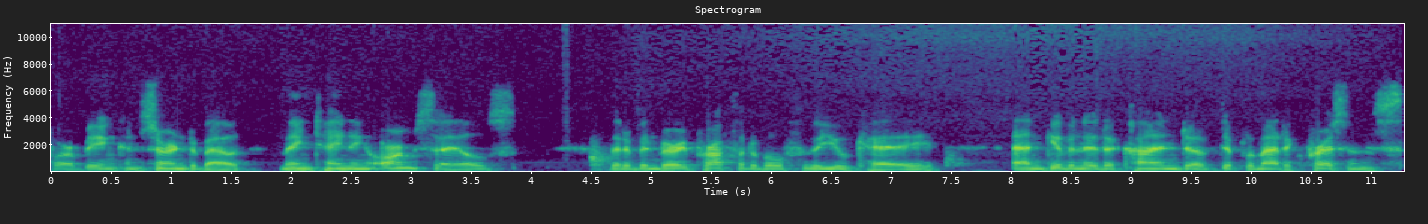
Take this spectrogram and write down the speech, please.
for being concerned about maintaining arms sales that have been very profitable for the UK and given it a kind of diplomatic presence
